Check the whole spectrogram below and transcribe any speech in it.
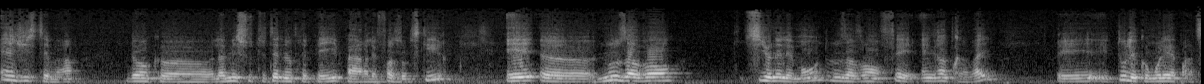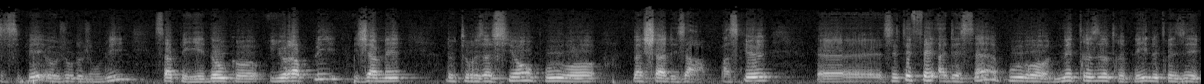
injustement donc, euh, la mise sous tutelle de notre pays par les forces obscures. Et euh, nous avons sillonné le monde, nous avons fait un grand travail. Et, tous les Congolais ont participé. Et au jour d'aujourd'hui, ça a payé. Donc euh, il n'y aura plus jamais d'autorisation pour l'achat des armes. Parce que euh, c'était fait à dessein pour neutraliser notre pays, neutraliser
